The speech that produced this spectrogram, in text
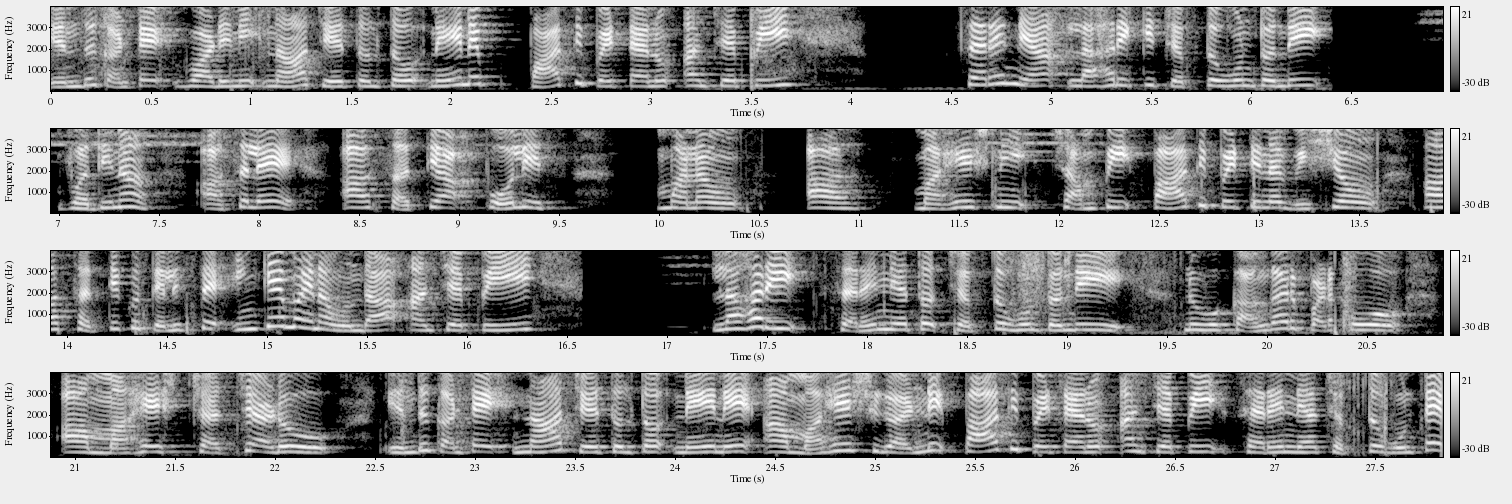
ఎందుకంటే వాడిని నా చేతులతో నేనే పాతి పెట్టాను అని చెప్పి శరణ్య లహరికి చెప్తూ ఉంటుంది వదిన అసలే ఆ సత్య పోలీస్ మనం ఆ మహేష్ని చంపి పాతి పెట్టిన విషయం ఆ సత్యకు తెలిస్తే ఇంకేమైనా ఉందా? అని చెప్పి లహరి శరణ్యతో చెప్తూ ఉంటుంది నువ్వు కంగారు పడకు ఆ మహేష్ చచ్చాడు. ఎందుకంటే నా చేతులతో నేనే ఆ మహేష్ గాడిని పాతి పెట్టాను అని చెప్పి శరణ్య చెప్తూ ఉంటే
